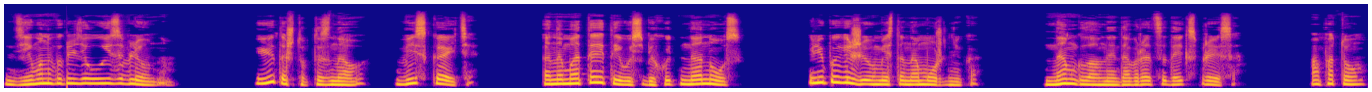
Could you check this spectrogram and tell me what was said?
Демон выглядел уязвленным. И это, чтоб ты знала, весь кайте. А намотай ты его себе хоть на нос. Или повяжи вместо намордника. Нам главное добраться до экспресса. А потом?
